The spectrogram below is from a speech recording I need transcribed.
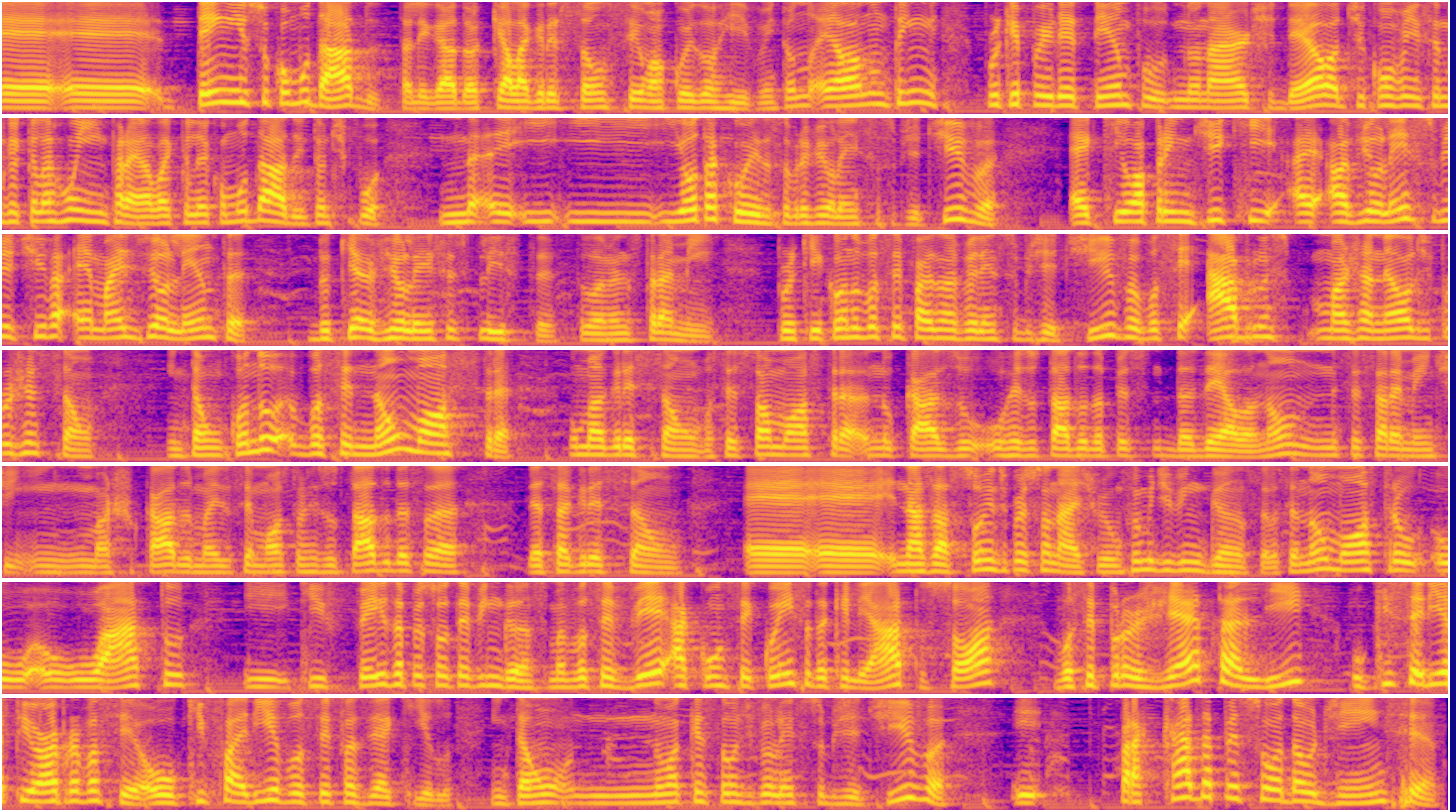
é, é, tem isso como dado, tá ligado? Aquela agressão ser uma coisa horrível. Então ela não tem por que perder tempo na arte dela te convencendo que aquilo é ruim, para ela aquilo é como dado. Então, tipo, e, e, e, outra coisa sobre a violência subjetiva é que eu aprendi que a, a violência subjetiva é mais violenta do que a violência explícita, pelo menos para mim. Porque quando você faz uma violência subjetiva, você abre uma janela de projeção. Então, quando você não mostra uma agressão, você só mostra, no caso, o resultado da, pessoa, da dela, não necessariamente em machucado, mas você mostra o resultado dessa, dessa agressão é, é, nas ações do personagem. Tipo, um filme de vingança. Você não mostra o, o, o, ato e, que fez a pessoa ter vingança, mas você vê a consequência daquele ato só, você projeta ali o que seria pior para você, ou o que faria você fazer aquilo. Então, numa questão de violência subjetiva, e para cada pessoa da audiência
